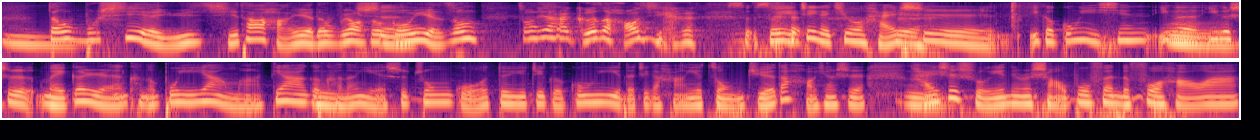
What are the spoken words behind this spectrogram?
嗯，都不屑于其他行业，都不要说是。公益，中中间还隔着好几个。所所以这个就还是一个公益心，一个一个嗯是每个人可能不一样嘛，第二个嗯。可能也是中国对于这个公益的这个行业，总觉得好像是嗯。还是属于那种少部分的富豪啊，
